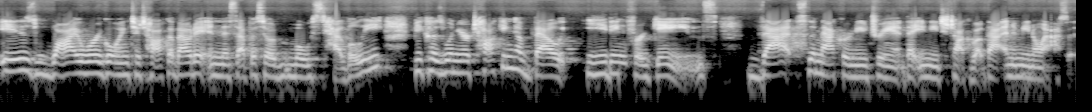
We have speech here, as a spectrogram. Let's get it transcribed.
is why we're going to talk about it in this episode most heavily. Because when you're talking about eating for gains, that's the macronutrient that you need to talk about, that an amino acid.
